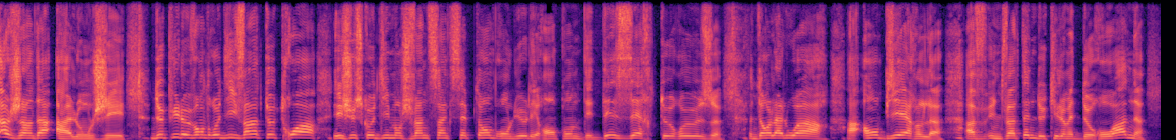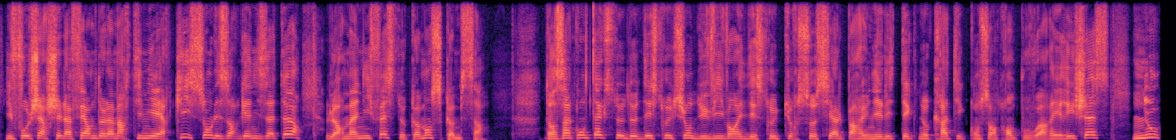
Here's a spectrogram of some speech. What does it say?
agenda allongé. Depuis le vendredi 23 et jusqu'au dimanche 25 septembre ont lieu les rencontres des déserteuses dans la Loire, à Ambierle, à une vingtaine de kilomètres de Roanne. Il faut chercher la ferme de la Martinière. Qui sont les organisateurs? Leur manifeste commence comme ça. Dans un contexte de destruction du vivant et des structures sociales par une élite technocratique concentrant pouvoir et richesse, nous,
